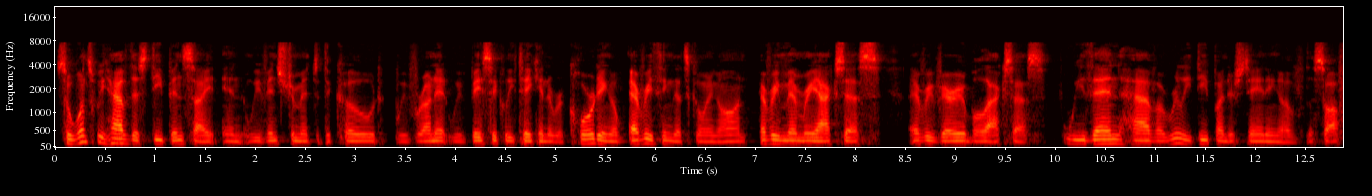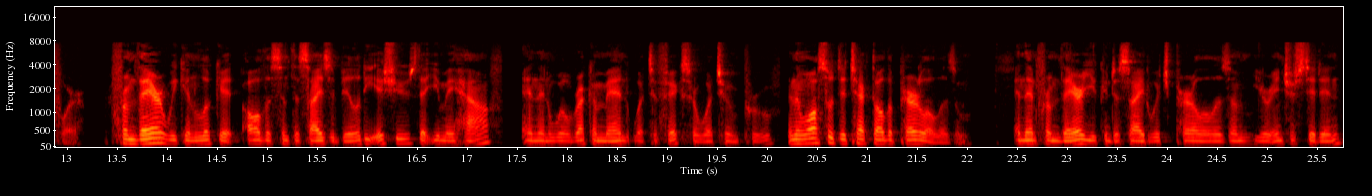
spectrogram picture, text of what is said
So once we have this deep insight and we've instrumented the code, we've run it, we've basically taken a recording of everything that's going on, every memory access, every variable access, we then have a really deep understanding of the software. From there, we can look at all the synthesizability issues that you may have, and then we'll recommend what to fix or what to improve. And then we'll also detect all the parallelism. And then from there, you can decide which parallelism you're interested in.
